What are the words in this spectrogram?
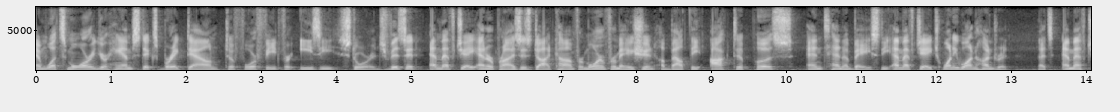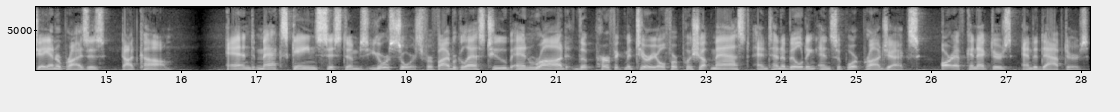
and what's more, your ham sticks break down to four feet for easy storage. Visit MFJEnterprises.com for more information about the Octopus antenna base, the MFJ 2100. That's mfjenterprises.com. And Max Gain Systems, your source for fiberglass tube and rod, the perfect material for push up mast, antenna building, and support projects. RF connectors and adapters.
